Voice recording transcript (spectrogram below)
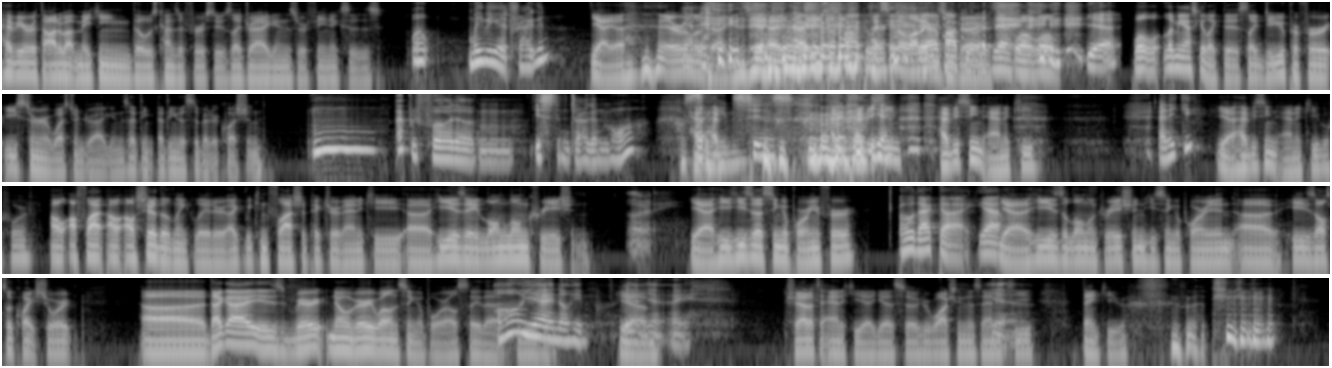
Have you ever thought about making those kinds of fursuits like dragons or phoenixes? Well, maybe a dragon. Yeah, yeah. Everyone Yeah. loves dragons. Yeah, Dragons are popular. I've seen a lot They of are Eastern popular, dragons. yeah. Well, well, yeah. well. Let me ask you like this: like, do you prefer Eastern or Western dragons? I think I think that's the better question. Mm, I prefer the um, Eastern dragon more. Ha- have, Since have, have you Yeah. seen Have you seen Anarchy? Aniki? Yeah, have you seen Aniki before? I'll I'll flat I'll, I'll share the link later. Like we can flash a picture of Aniki. Uh, he is a long long creation. Alright. Yeah, he he's a Singaporean fur. Oh, that guy. Yeah. Yeah, he's a long long creation. He's Singaporean. Uh, he's also quite short. Uh, that guy is very known very well in Singapore. I'll say that. Oh He's yeah, a- I know him. Yeah, Yeah. yeah. I, Shout out to Aniki, I guess. So if you're watching this, Aniki, thank you.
